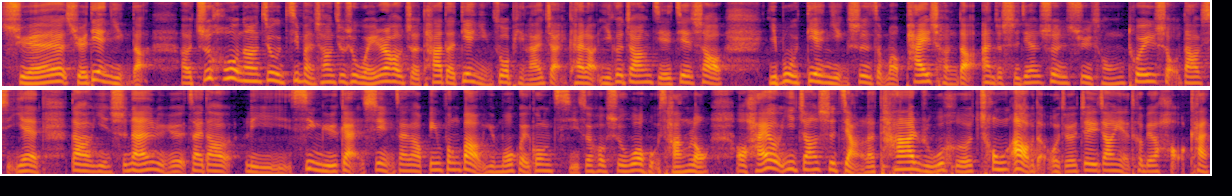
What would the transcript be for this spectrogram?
学学电影的，呃，之后呢，就基本上就是围绕着他的电影作品来展开了一个章节，介绍一部电影是怎么拍成的，按着时间顺序，从推手到喜宴，到饮食男女，再到理性与感性，再到冰风暴与魔鬼共骑，最后是卧虎藏龙。哦，还有一张是讲了他如何冲奥的，我觉得这一张也特别的好看。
